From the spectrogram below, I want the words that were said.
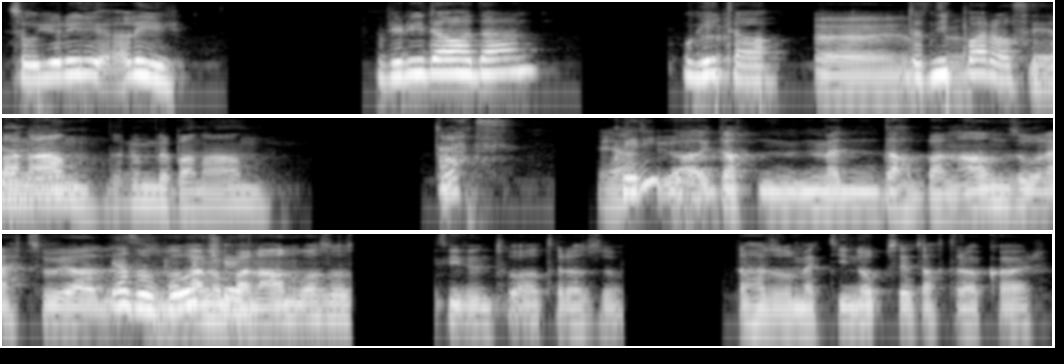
Zo, jullie, allee, hebben jullie dat gedaan? Hoe heet dat? Eh, Dat is niet eh, parels, hè? Banaan, dat noemde banaan. Echt? Ja. Ik Ja, ik dacht met een dag banaan, zo echt zo, ja, Ja, zo'n zo'n lange banaan was als actief in het water of zo. Dat je zo met tien op zit achter elkaar.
